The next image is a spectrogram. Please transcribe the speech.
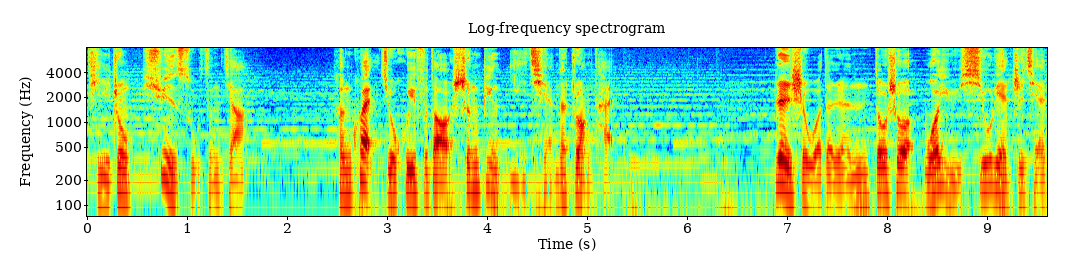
体重迅速增加。很快就恢复到生病以前的状态。认识我的人都说我与修炼之前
